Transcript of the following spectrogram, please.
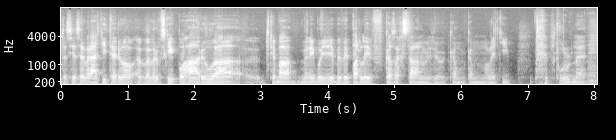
teď se vrátíte do evropských pohárů a třeba, bože, že by vypadli v Kazachstánu, že jo, kam, kam letí půl dne. No,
